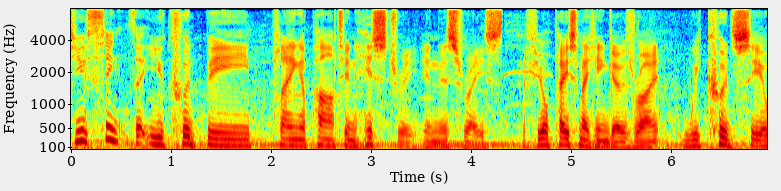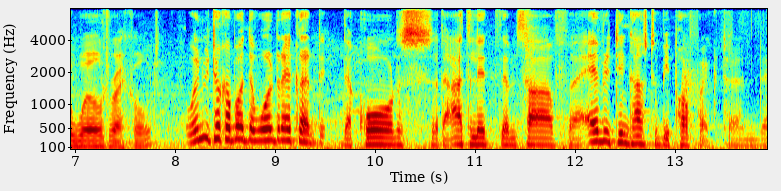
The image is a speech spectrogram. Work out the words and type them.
Do you think that you could be playing a part in history in this race? If your pacemaking goes right, we could see a world record. When we talk about the world record, the course, the athletes themselves, uh, everything has to be perfect. And uh,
